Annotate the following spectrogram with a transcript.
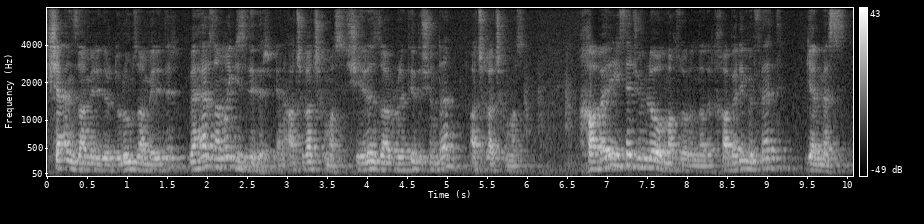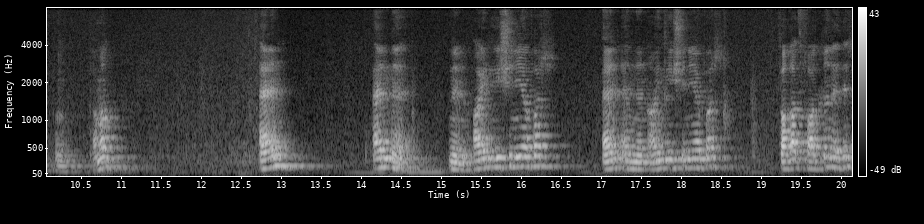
Şe'n zamiridir, durum zamiridir ve her zaman gizlidir. Yani açığa çıkmaz. Şiirin zarureti dışında açığa çıkmaz. Haberi ise cümle olmak zorundadır. Haberi müfret gelmez bunun. Tamam? En, enne'nin aynı işini yapar. En, ennen aynı işini yapar. Fakat farkı nedir?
